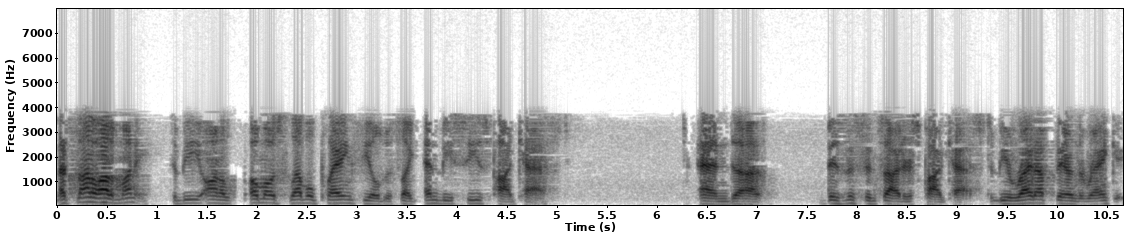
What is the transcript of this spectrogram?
That's not a lot of money to be on a almost level playing field with like NBC's podcast and uh Business Insider's podcast to be right up there in the rankings.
